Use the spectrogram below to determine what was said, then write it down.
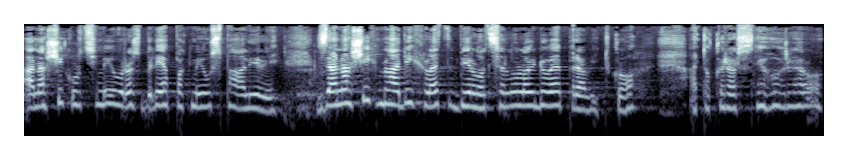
a naši kluci mi ji rozbili a pak mi ji spálili. Za našich mladých let bylo celuloidové pravítko a to krásně hořelo,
